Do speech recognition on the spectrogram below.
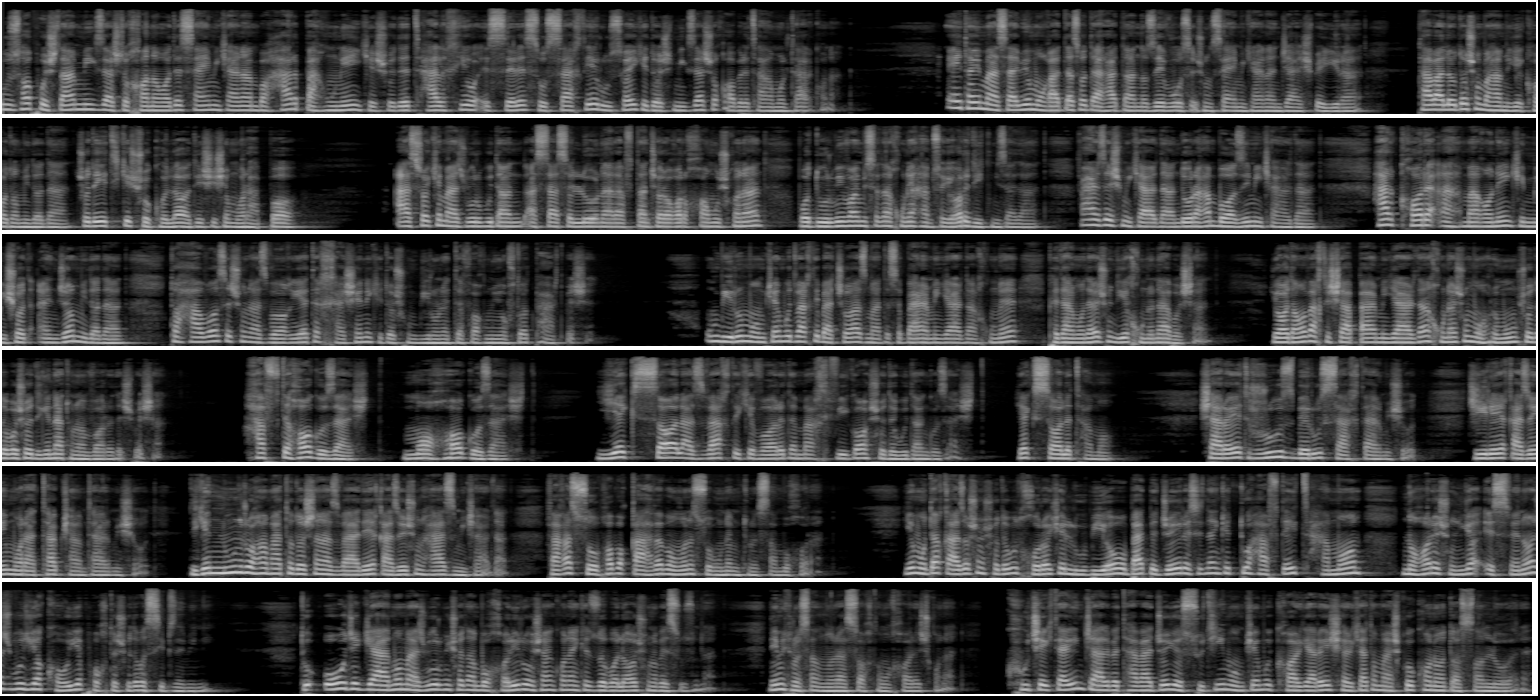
روزها پشت هم میگذشت و خانواده سعی می‌کردن با هر بهونه‌ای که شده تلخی و استرس و سختی روزهایی که داشت میگذشت رو قابل تحمل تر کنن. ایتای مذهبی و مقدس رو در حد اندازه وسشون سعی می‌کردن جشن بگیرن. تولداشون به هم دیگه کادو می‌دادن. شده یه تیکه شکلات، یه شیشه مربا. اسرا که مجبور بودن از ترس لور نرفتن چراغا رو خاموش کنن با دوربین وای میسادن خونه همسایه ها رو دید می‌زدن ورزش می‌کردن دور هم بازی می‌کردن هر کار احمقانه که می‌شد انجام می‌دادند تا حواسشون از واقعیت خشنی که داشون بیرون اتفاق میافتاد پرت بشه. اون بیرون ممکن بود وقتی بچه ها از مدرسه برمیگردن خونه پدر مادرشون دیگه خونه نباشن. یا آدما وقتی شب برمیگردن خونهشون مهرموم شده باشه و دیگه نتونن واردش بشن. هفته ها گذشت، ماه ها گذشت. یک سال از وقتی که وارد مخفیگاه شده بودن گذشت. یک سال تمام. شرایط روز به روز سختتر می‌شد. جیره غذایی مرتب کمتر می‌شد. دیگه نون رو هم حتی داشتن از وعده غذایشون حذف می‌کردن. فقط صبحها با قهوه به عنوان صبحونه می‌تونستن بخورن. یه مدت غذاشون شده بود خوراک لوبیا و بعد به جایی رسیدن که دو هفته تمام ناهارشون یا اسفناج بود یا کاهوی پخته شده با سیب زمینی. تو اوج گرما مجبور می‌شدن بخاری روشن کنن که زباله هاشون رو بسوزونن. نمی‌تونستن اون رو از ساختمون خارج کنن. کوچکترین جلب توجه یا سوتی ممکن بود کارگرای شرکت رو مشکوک کنه و داستان لو بره.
